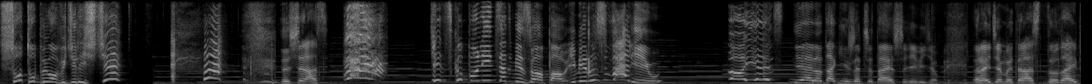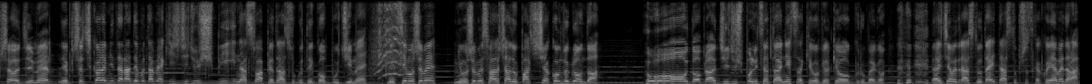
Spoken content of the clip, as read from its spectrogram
Co to było, widzieliście? Jeszcze raz. Dziecko policjant mnie złapał i mnie rozwalił! O jest! Nie no, takich rzeczy to jeszcze nie widział. Dobra, idziemy teraz tutaj, przechodzimy. Przedszkole nie da rady, bo tam jakiś dziedziuś śpi i nas łapie od razu, gdy go budzimy. Więc nie możemy, nie możemy spać śladu. Patrzcie, jak on wygląda. O, dobra, dziedziuś policjant, to ja nie chcę takiego wielkiego, grubego. Idziemy teraz tutaj, teraz tu przeskakujemy. Dobra,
